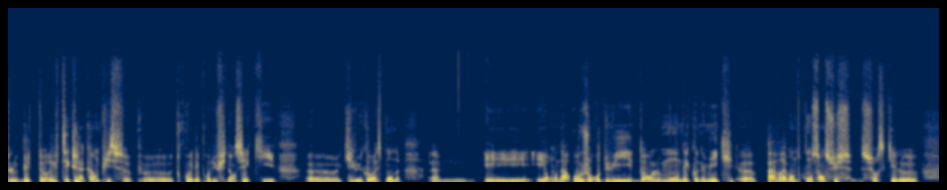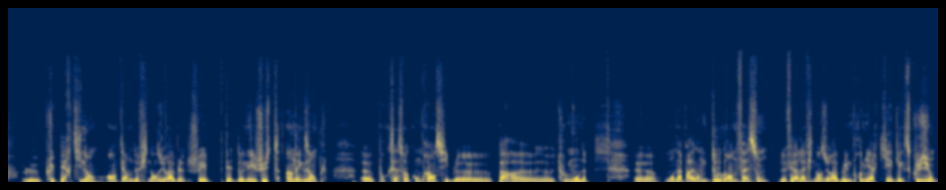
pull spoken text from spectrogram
Le but de Rift, c'est que chacun puisse trouver des produits financiers qui qui lui correspondent. Et, on a aujourd'hui dans le monde économique pas vraiment de consensus sur ce qui est le plus pertinent en termes de finances durables. Je vais peut-être donner juste un exemple pour que ça soit compréhensible par tout le monde. on a par exemple deux grandes façons de faire de la finance durable. Une première qui est l'exclusion,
